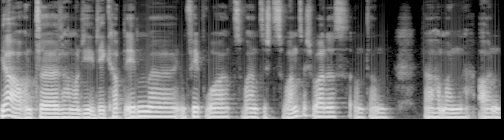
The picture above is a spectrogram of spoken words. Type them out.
Ja, und äh, da haben wir die Idee gehabt, eben äh, im Februar 2020 war das. Und dann ja, haben wir einen,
